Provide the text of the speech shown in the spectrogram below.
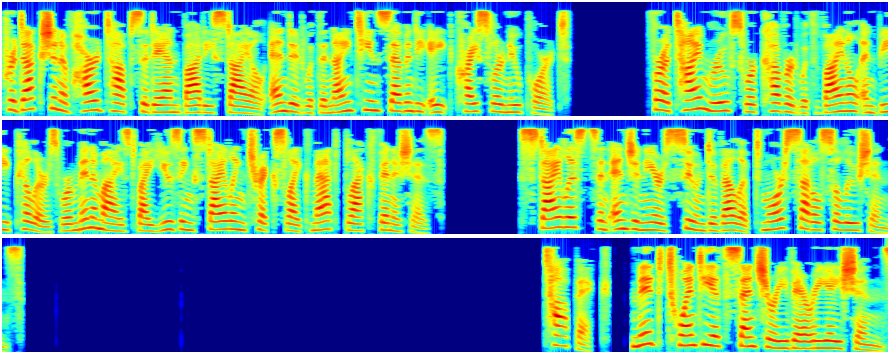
Production of hardtop sedan body style ended with the 1978 Chrysler Newport. For a time roofs were covered with vinyl and B-pillars were minimized by using styling tricks like matte black finishes. Stylists and engineers soon developed more subtle solutions. Topic: Mid-20th century variations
